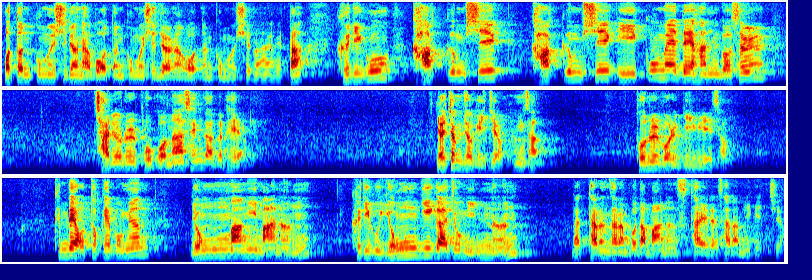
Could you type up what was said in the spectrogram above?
어떤 꿈을 실현하고 어떤 꿈을 실현하고 어떤 꿈을 실현하겠다. 그리고 가끔씩 가끔씩 이 꿈에 대한 것을 자료를 보거나 생각을 해요. 열정적이죠, 항상. 돈을 벌기 위해서. 근데 어떻게 보면 욕망이 많은 그리고 용기가 좀 있는 나- 다른 사람보다 많은 스타일의 사람이겠죠.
